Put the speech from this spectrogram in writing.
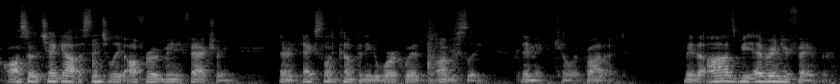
Also, check out Essentially Off Road Manufacturing. They're an excellent company to work with. Obviously, they make a killer product. May the odds be ever in your favor.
